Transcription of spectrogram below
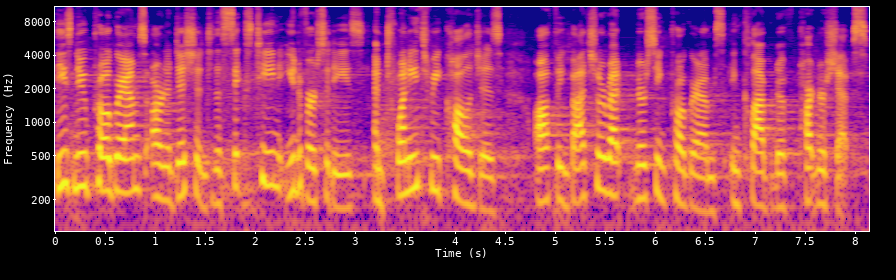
These new programs are in addition to the 16 universities and 23 colleges offering baccalaureate nursing programs in collaborative partnerships.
